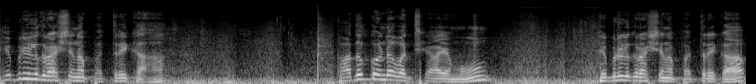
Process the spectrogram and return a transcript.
హెబ్రిలకు రాసిన పత్రిక పదకొండవ అధ్యాయము. హెబ్రిలకు రాసిన పత్రిక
